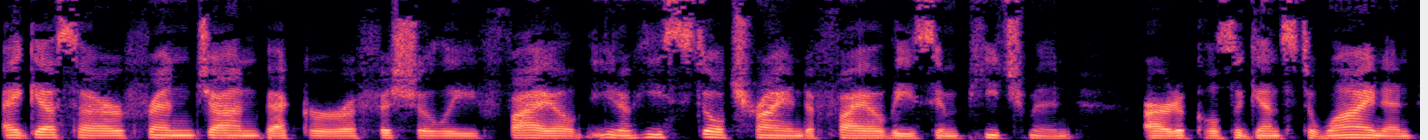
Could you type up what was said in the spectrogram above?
I guess our friend John Becker officially filed, you know, he's still trying to file these impeachment articles against DeWine. And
